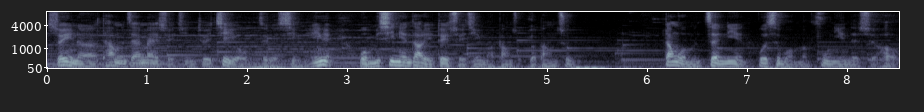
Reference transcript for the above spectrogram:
所以呢，他们在卖水晶，就借由我们这个信念，因为我们信念到底对水晶有没有帮助？有帮助。当我们正念或是我们负念的时候，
